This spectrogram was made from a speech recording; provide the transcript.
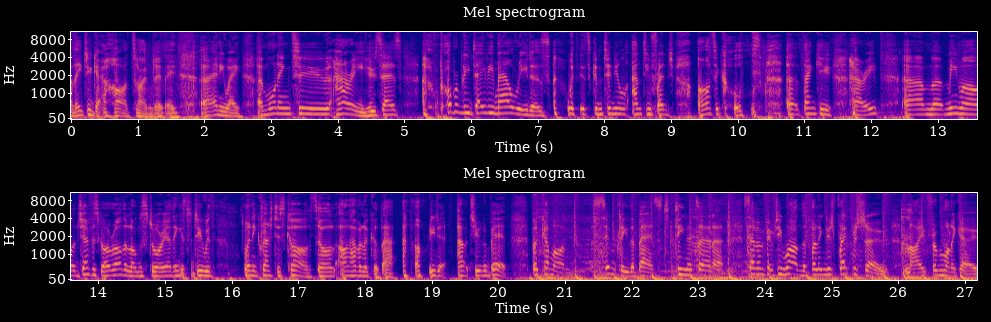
ah, they do get a hard time, don't they? Uh, anyway, a morning to Harry, who says probably Daily Mail readers with his continual anti-French articles. Uh, thank you, Harry. Um, meanwhile, Jeff has got a rather long story. I think it's to do with when he crashed his car. So I'll, I'll have a look at that and I'll read it out to you in a bit. But come on, simply the best. Tina Turner, 7:51, the Full English Breakfast Show, live from Monaco.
